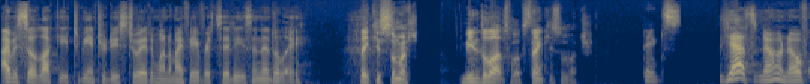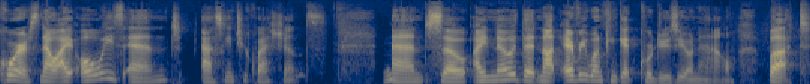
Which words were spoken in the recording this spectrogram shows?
I was so lucky to be introduced to it in one of my favorite cities in Italy. Thank you so much. It means a lot to us. Thank you so much. Thanks. Yes, no, no, of course. Now, I always end asking two questions. Mm-hmm. And so I know that not everyone can get Cordusio now, but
